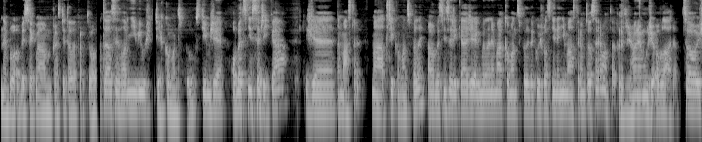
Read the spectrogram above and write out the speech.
nebo aby se k vám prostě teleportoval. A to je asi hlavní využití těch command spellů. S tím, že obecně se říká, že ten master má tři command spely a obecně se říká, že jakmile nemá command spely, tak už vlastně není masterem toho servanta, protože ho nemůže ovládat. Což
